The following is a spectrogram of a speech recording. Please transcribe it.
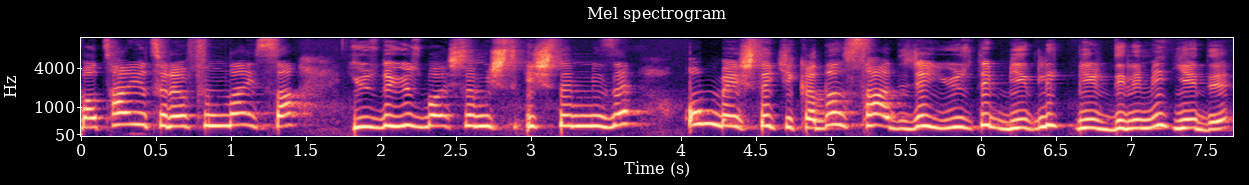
batarya tarafındaysa %100 başlamıştık işlemimize. 15 dakikada sadece %1'lik bir dilimi yedi.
